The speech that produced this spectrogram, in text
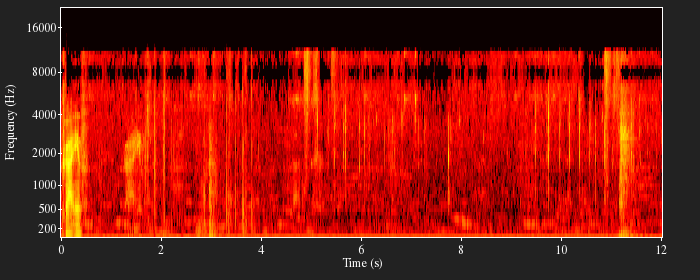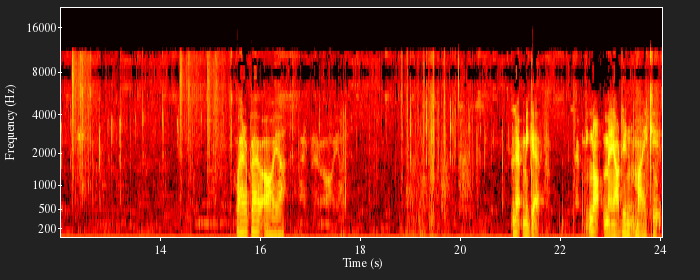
Creative. Where about are ya? Let me get. Not me, I didn't make it.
